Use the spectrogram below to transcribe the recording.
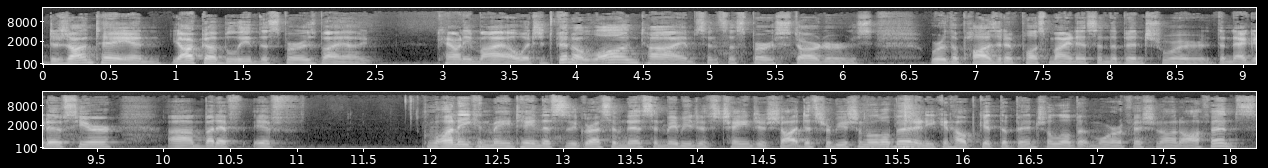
Dejounte and Jakob lead the Spurs by a county mile, which it's been a long time since the Spurs starters were the positive plus minus and the bench were the negatives here. Um, but if if Lonnie can maintain this aggressiveness and maybe just change his shot distribution a little bit, and he can help get the bench a little bit more efficient on offense,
